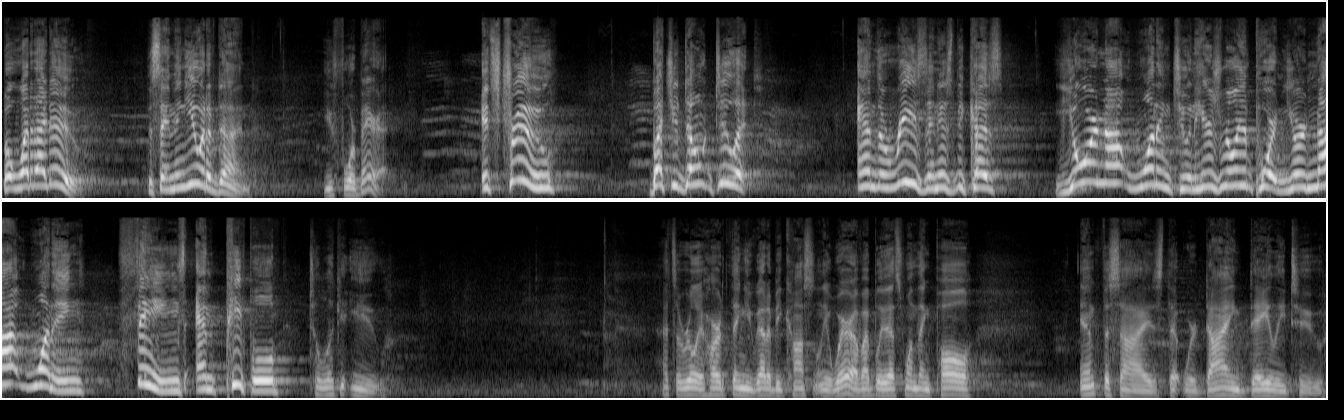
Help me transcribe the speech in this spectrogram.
But what did I do? The same thing you would have done. You forbear it. It's true, but you don't do it. And the reason is because you're not wanting to, and here's really important you're not wanting things and people to look at you. That's a really hard thing you've got to be constantly aware of. I believe that's one thing Paul emphasize that we're dying daily to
